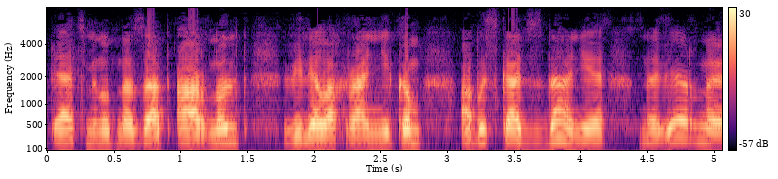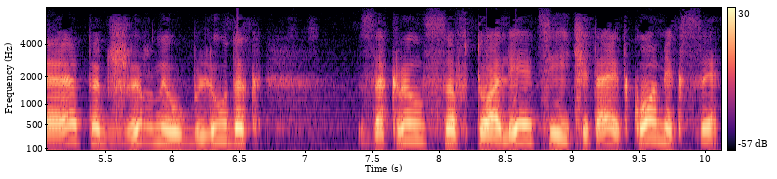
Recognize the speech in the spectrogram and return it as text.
Пять минут назад Арнольд велел охранникам обыскать здание. Наверное, этот жирный ублюдок закрылся в туалете и читает комиксы.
